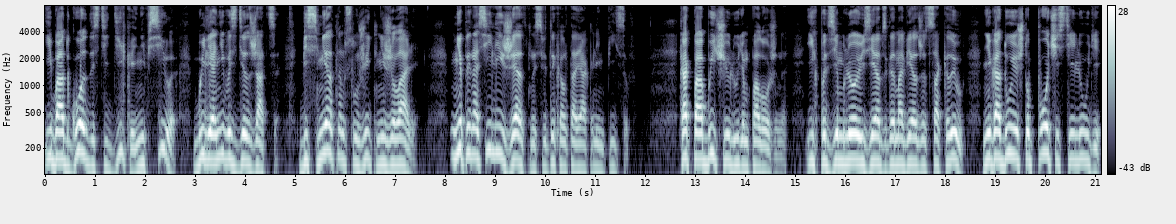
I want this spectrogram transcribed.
Ибо от гордости дикой не в силах были они воздержаться, бессмертным служить не желали, не приносили и жертв на святых алтарях олимпийцев, как по обычаю людям положено. Их под землею Зевс-громовержец сокрыл, негодуя, что почести люди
